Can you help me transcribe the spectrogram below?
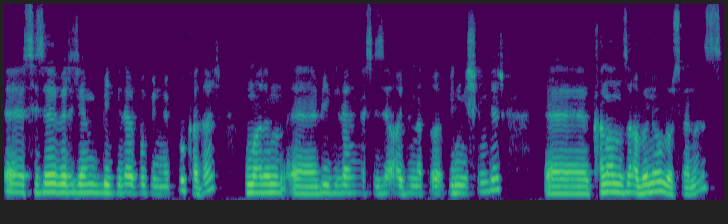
e, size vereceğim bilgiler bugünlük bu kadar. Umarım e, bilgilerimle sizi aydınlatabilmişimdir. E, kanalımıza abone olursanız,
